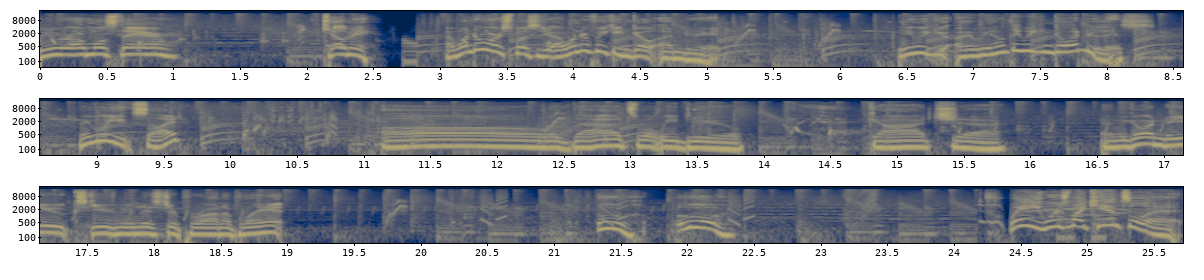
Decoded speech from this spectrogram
We were almost there. Kill me. I wonder what we're supposed to do. I wonder if we can go under it. You think we can, we don't think we can go under this. Maybe we slide? Oh, that's what we do. Gotcha. And we go under you, excuse me, Mr. Piranha Plant. Ooh, ooh. Wait, where's my cancel at?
